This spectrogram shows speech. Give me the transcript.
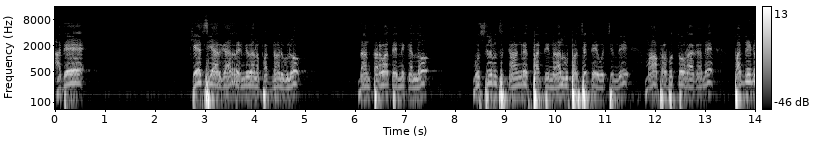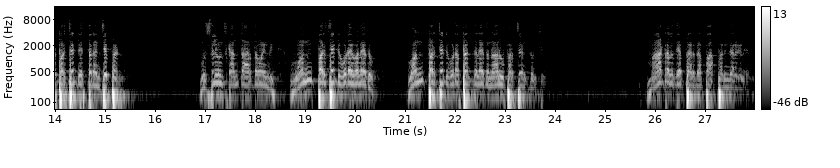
అదే కేసీఆర్ గారు రెండు వేల పద్నాలుగులో దాని తర్వాత ఎన్నికల్లో ముస్లిమ్స్ కాంగ్రెస్ పార్టీ నాలుగు పర్సెంటే వచ్చింది. మా ప్రభుత్వం రాగానే పన్నెండు పర్సెంట్ ఇస్తానని చెప్పాడు. ముస్లిమ్స్కి అంతా అర్థమైంది. వన్ పర్సెంట్ కూడా ఇవ్వలేదు. వన్ పర్సెంట్ కూడా పెంచలేదు నాలుగు పర్సెంట్ నుంచి. మాటలు చెప్పారు తప్ప పని జరగలేదు.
